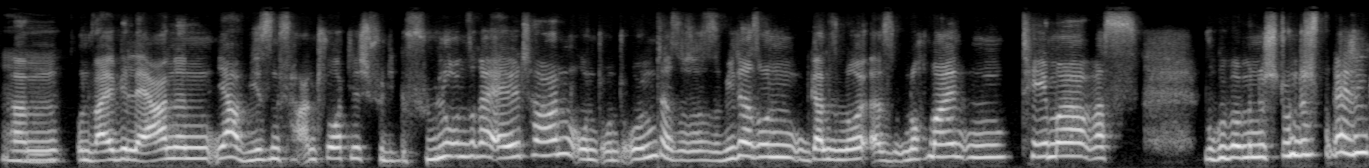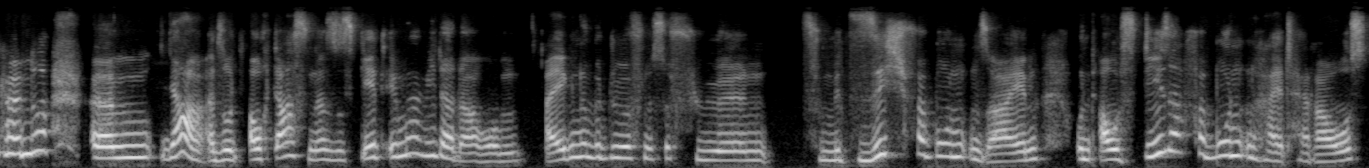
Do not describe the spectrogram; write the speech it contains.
Mhm. Ähm, und weil wir lernen, ja, wir sind verantwortlich für die Gefühle unserer Eltern und, und, und. Also das ist wieder so ein ganz neu, also nochmal ein Thema, was, worüber man eine Stunde sprechen könnte. Ähm, ja, also auch das, ne? also es geht immer wieder darum, eigene Bedürfnisse fühlen, zu mit sich verbunden sein und aus dieser Verbundenheit heraus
